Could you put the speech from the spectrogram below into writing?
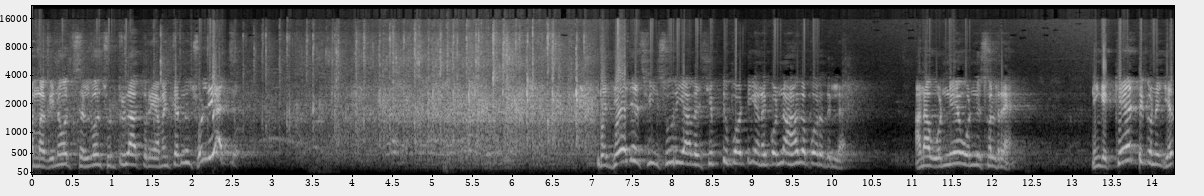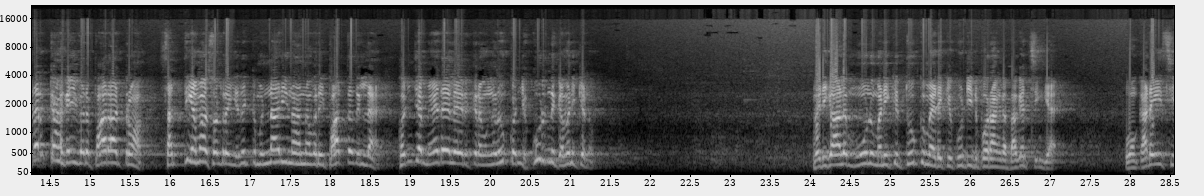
நம்ம வினோத் செல்வம் சுற்றுலாத்துறை அமைச்சர்னு சொல்லியாச்சு. இந்த தேஜஸ்வி சூர்யாவை ஷிஃப்ட் போட்டு எனக்கு ஒன்றும் ஆக போகிறதில்ல ஆனால் ஒன்றே ஒன்று சொல்கிறேன் நீங்கள் கேட்டுக்கணும் எதற்காக இவரை பாராட்டுறோம்? சத்தியமாக சொல்கிறேன் இதுக்கு முன்னாடி நான் அவரை பார்த்ததில்லை. கொஞ்சம் மேடையில் இருக்கிறவங்களும் கொஞ்சம் கூர்ந்து கவனிக்கணும். வெடிகால மூணு மணிக்கு தூக்கு மேடைக்கு கூட்டிட்டு போறாங்க பகத்சிங்க உன் கடைசி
